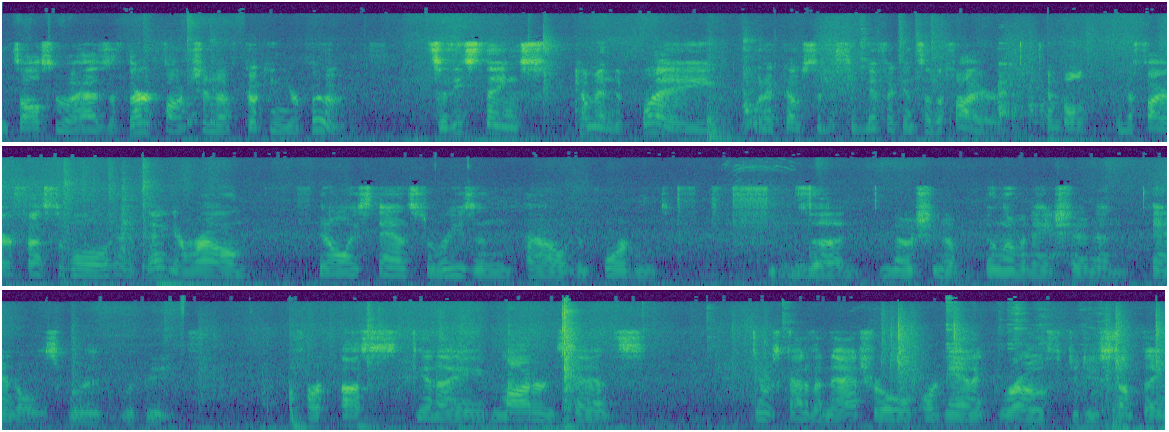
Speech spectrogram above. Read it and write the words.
It also has a third function of cooking your food. So these things come into play when it comes to the significance of the fire. Symbol in the fire festival in a pagan realm, it only stands to reason how important the notion of illumination and candles would, would be. For us, in a modern sense, it was kind of a natural organic growth to do something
